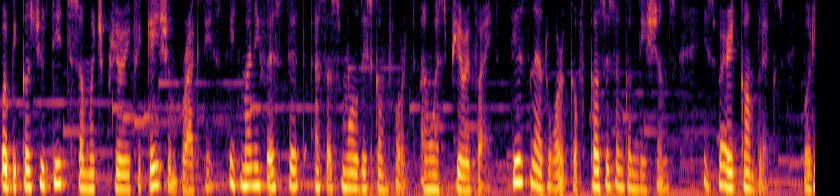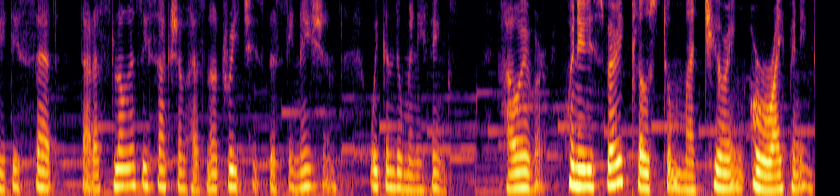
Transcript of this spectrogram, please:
but because you did so much purification practice, it manifested as a small discomfort and was purified. This network of causes and conditions is very complex, but it is said that as long as this action has not reached its destination, we can do many things. However, when it is very close to maturing or ripening,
